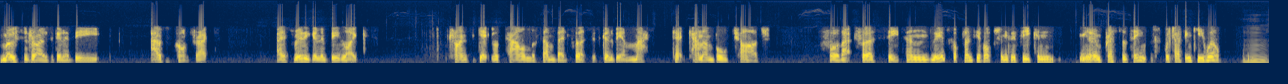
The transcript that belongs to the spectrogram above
most of the drivers are going to be out of contract, and it's really going to be like trying to get your towel on the sunbed first. It's going to be a mass cannonball charge for that first seat. And Liam's got plenty of options if he can, you know, impress the teams, which I think he will. Mm.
